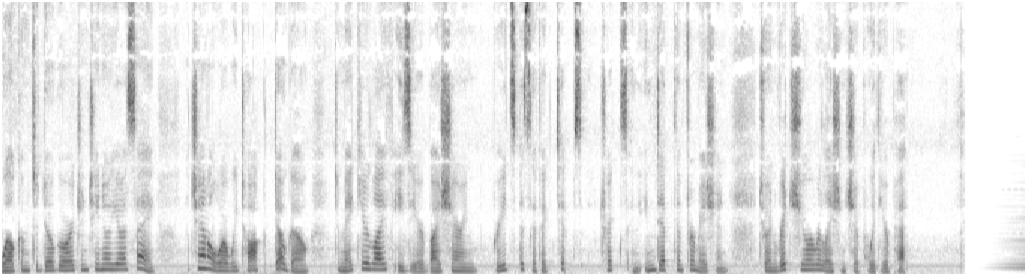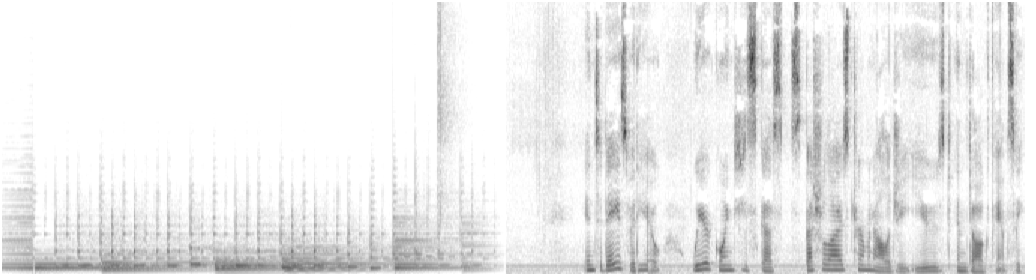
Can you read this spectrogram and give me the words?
Welcome to Dogo Argentino USA, a channel where we talk Dogo to make your life easier by sharing breed specific tips, tricks, and in depth information to enrich your relationship with your pet. In today's video, we are going to discuss specialized terminology used in dog fancy.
